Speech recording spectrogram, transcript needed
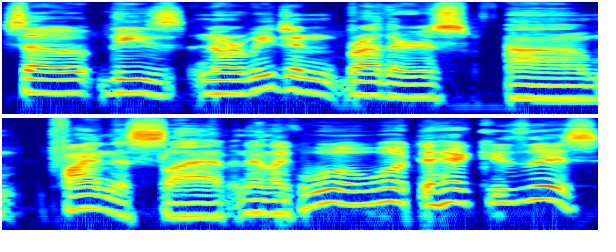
So these Norwegian brothers um, find this slab and they're like, "Whoa, what the heck is this?"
